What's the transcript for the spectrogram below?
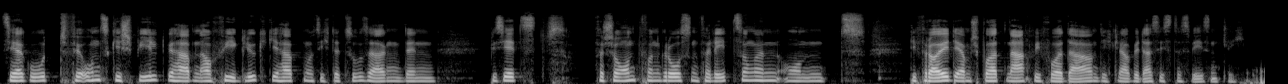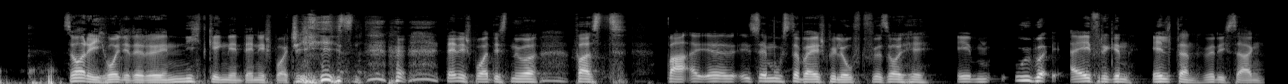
sehr gut für uns gespielt. Wir haben auch viel Glück gehabt, muss ich dazu sagen, denn bis jetzt verschont von großen Verletzungen und die Freude am Sport nach wie vor da und ich glaube, das ist das Wesentliche. Sorry, ich wollte nicht gegen den Tennissport schießen. Tennissport ist nur fast äh, ist ein Musterbeispiel oft für solche eben übereifrigen Eltern, würde ich sagen.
